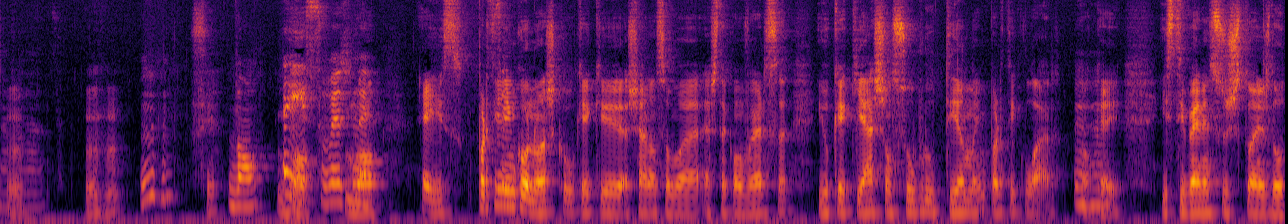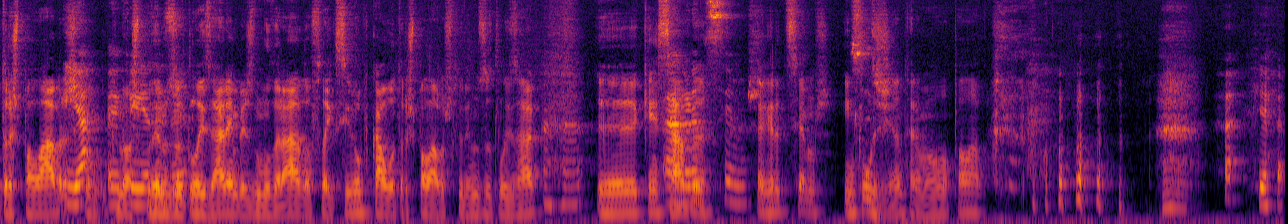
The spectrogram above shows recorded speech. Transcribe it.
Na verdade. Uhum. Sim. Bom, é Bom, isso, vejo, bom, não é? Isso. Partilhem connosco o que é que acharam sobre esta conversa e o que é que acham sobre o tema em particular, ok? E se tiverem sugestões de outras palavras Uhum. Yeah, que, que é que nós podemos dizer. utilizar em vez de moderado ou flexível, porque há outras palavras que podemos utilizar, eh, quem sabe Agradecemos. agradecemos. Inteligente era uma boa palavra. Yeah.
